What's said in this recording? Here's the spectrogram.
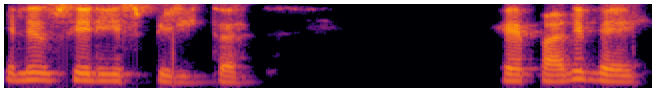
ele não seria espírita. Repare bem,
